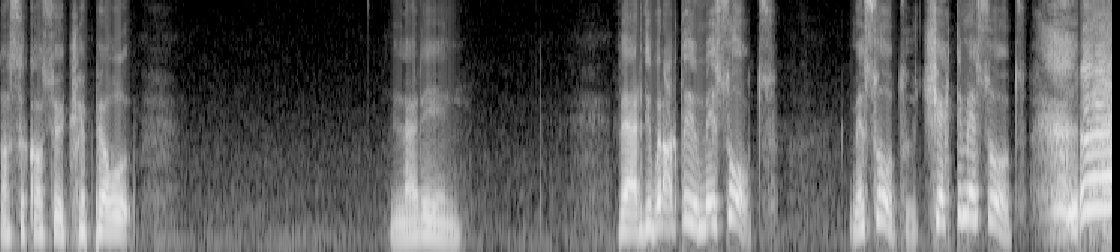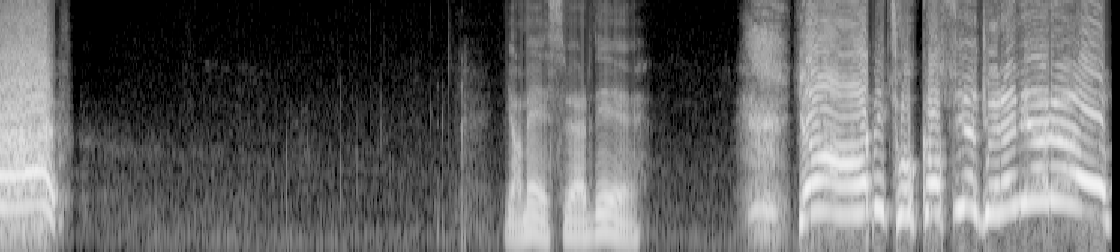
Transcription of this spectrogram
nasıl kasıyor köpe ol. Larin. Verdi bıraktı Mesut. Mesut. Çekti Mesut. Yames verdi. Ya abi çok kasıyor göremiyorum.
